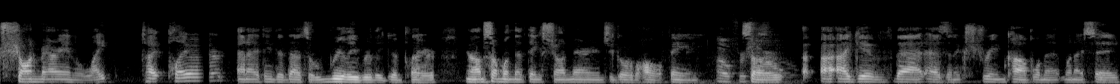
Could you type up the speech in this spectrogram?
Shawn Marion light type player, and I think that that's a really, really good player. You know, I'm someone that thinks Shawn Marion should go to the Hall of Fame. Oh, for sure. So I, I give that as an extreme compliment when I say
